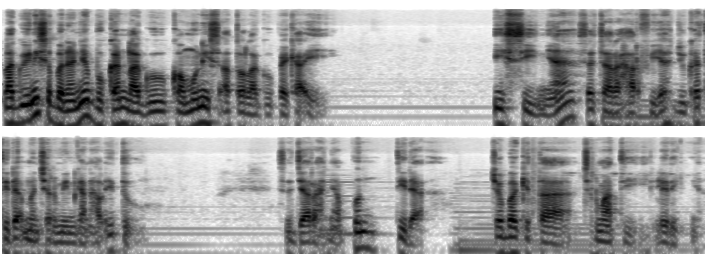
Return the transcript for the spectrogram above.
lagu ini sebenarnya bukan lagu komunis atau lagu PKI. Isinya secara harfiah juga tidak mencerminkan hal itu sejarahnya pun tidak. Coba kita cermati liriknya.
